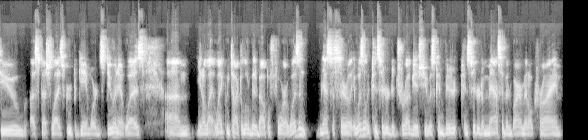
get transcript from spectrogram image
to a specialized group of game wardens doing it was, um, you know, like, like we talked a little bit about before, it wasn't necessarily it wasn't considered a drug issue it was con- considered a massive environmental crime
